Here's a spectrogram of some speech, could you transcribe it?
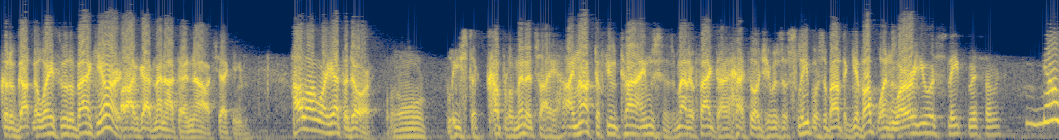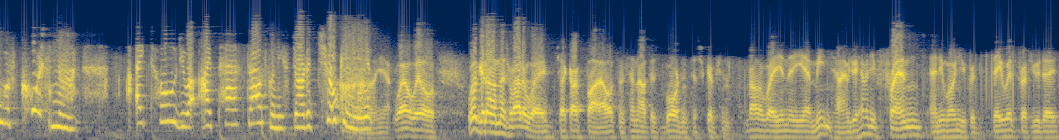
could have gotten away through the backyard. Well, I've got men out there now checking. How long were you at the door? Oh, at least a couple of minutes. I, I knocked a few times. As a matter of fact, I, I thought she was asleep, was about to give up when. Were you asleep, Miss Summers? No, of course not. I told you I I passed out when he started choking me. Oh, yeah. Well, we'll we'll get on this right away. Check our files and send out this Borden's description. By the way, in the uh, meantime, do you have any friends, anyone you could stay with for a few days?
